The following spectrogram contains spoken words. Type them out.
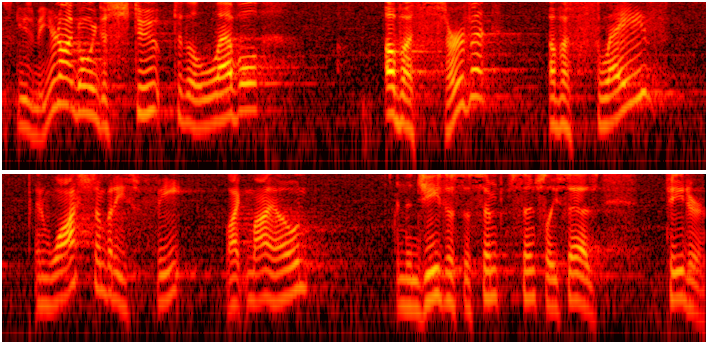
Excuse me. You're not going to stoop to the level of a servant, of a slave, and wash somebody's feet like my own. And then Jesus essentially says, Peter,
